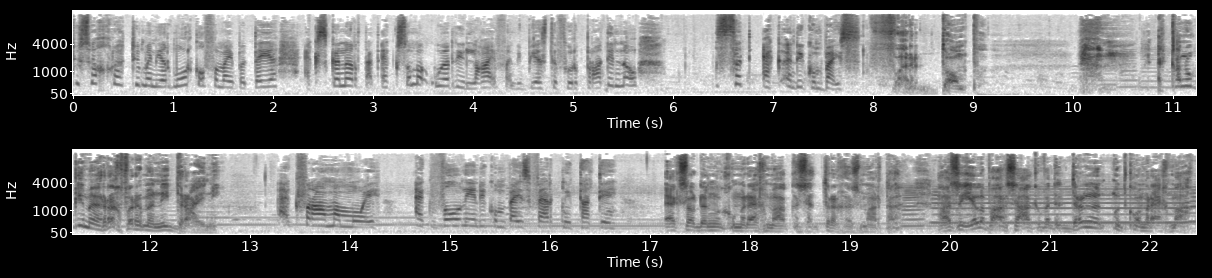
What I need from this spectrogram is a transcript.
toe so groot toe meneer Morkel vir my betye. Ek skinder dat ek sommer oor die laai van die beeste voer praat en nou sit ek in die kombuis. Verdomp. Ek kan ook nie my rug vir 'n minuut draai nie. Ek vra maar mooi. Ek wil nie in die kombuis werk nie, tatie. Ek sal dinge kom regmaak as ek terug is, Martha. Daar's 'n hele paar sake wat ek dringend moet kom regmaak.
